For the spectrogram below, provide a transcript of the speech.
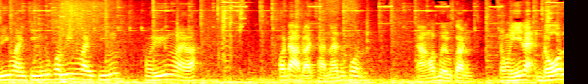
วิ่งไวจริงทุกคนวิ่งไวจริงทำไมวิ่งไววะเพราะดาบราชันนะทุกคนยางระเบิดก่อนจังหวะนี้แหละโดน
